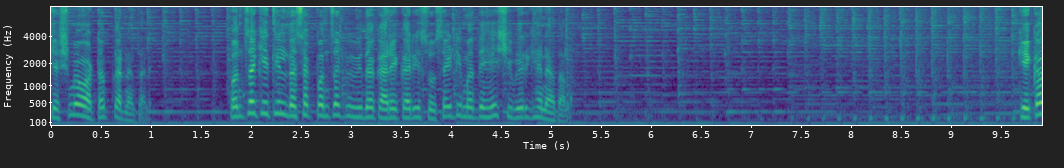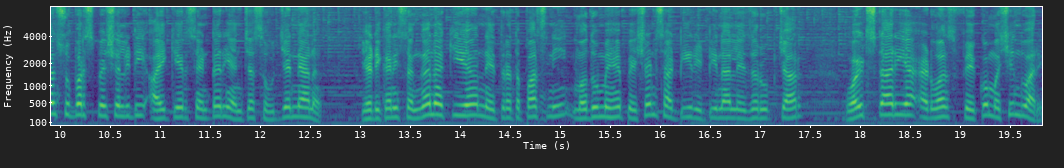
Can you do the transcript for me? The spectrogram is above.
चष्मे वाटप करण्यात आले. पंचक येथील दशक पंचक विविध कार्यकारी सोसायटीमध्ये हे शिबिर घेण्यात आलं. Kekan super speciality eye care centre यांच्या सौजन्यानं या ठिकाणी संगणकीय नेत्र तपासणी मधुमेह पेशंटसाठी रेटिना लेझर उपचार व्हाईट स्टार या ॲडव्हान्स फेको मशीनद्वारे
